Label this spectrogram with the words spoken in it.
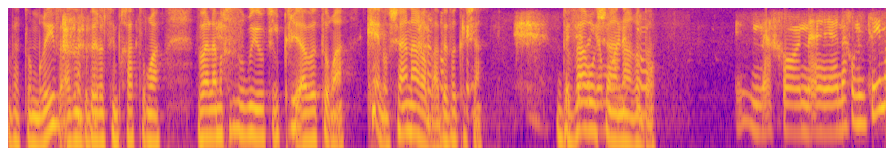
ואת תאמרי, ואז נדבר על שמחת תורה ועל המחזוריות של קריאה בתורה. כן, הושענא רבה, בבקשה. דבר הושענא רבה. נכון, אנחנו נמצאים,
